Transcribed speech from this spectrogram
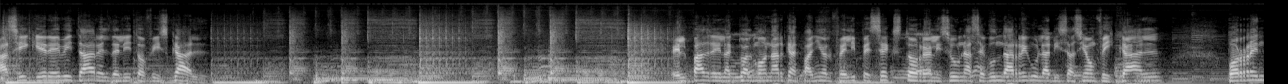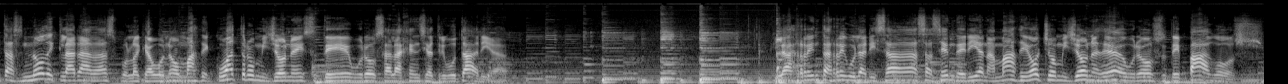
Así quiere evitar el delito fiscal. El padre del actual monarca español Felipe VI realizó una segunda regularización fiscal por rentas no declaradas, por la que abonó más de 4 millones de euros a la agencia tributaria. Las rentas regularizadas ascenderían a más de 8 millones de euros de pagos.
